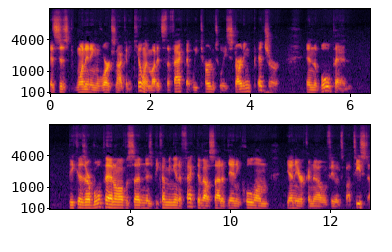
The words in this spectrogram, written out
it's just one inning of work's not going to kill him, but it's the fact that we turn to a starting pitcher in the bullpen because our bullpen all of a sudden is becoming ineffective outside of Danny Coulombe, Yennier Cano, and Felix Bautista.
